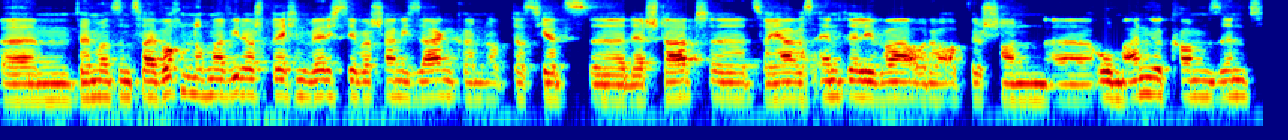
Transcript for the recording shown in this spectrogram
Ähm, wenn wir uns in zwei Wochen nochmal widersprechen, werde ich dir wahrscheinlich sagen können, ob das jetzt äh, der Start äh, zur Jahresendrallye war oder ob wir schon äh, oben angekommen sind.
